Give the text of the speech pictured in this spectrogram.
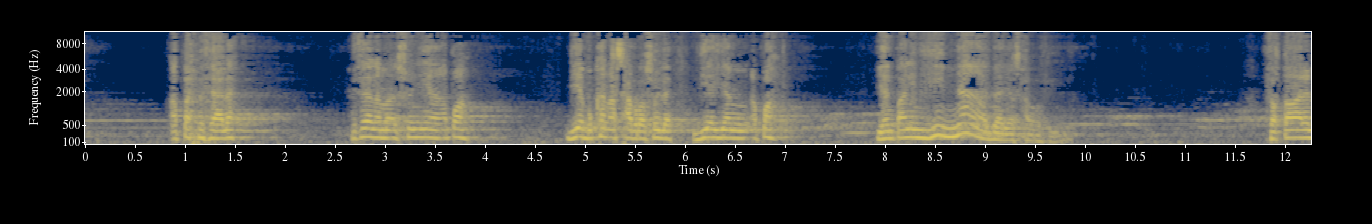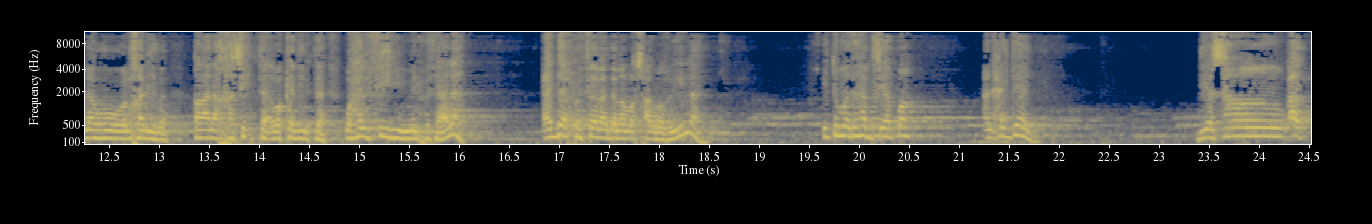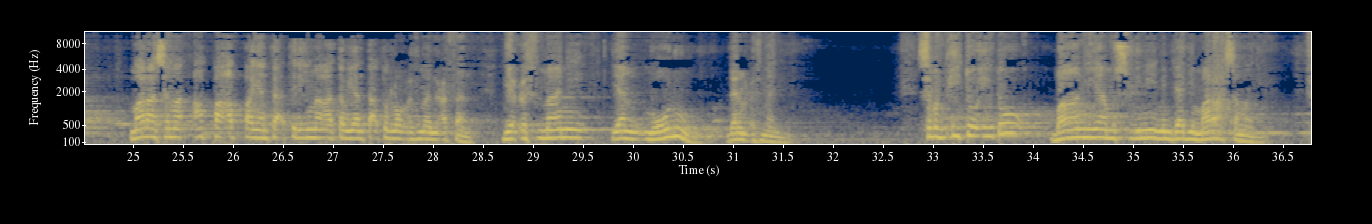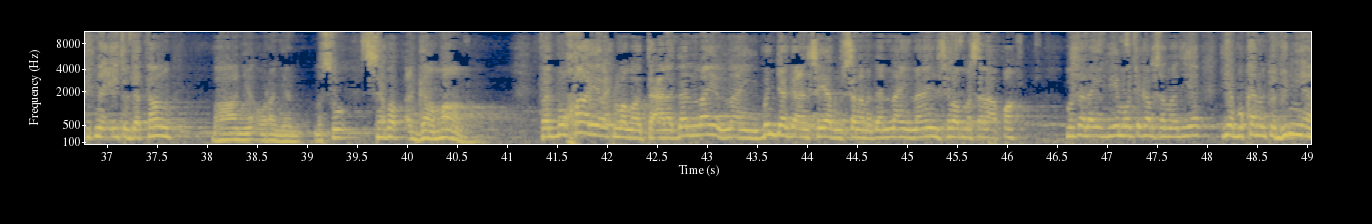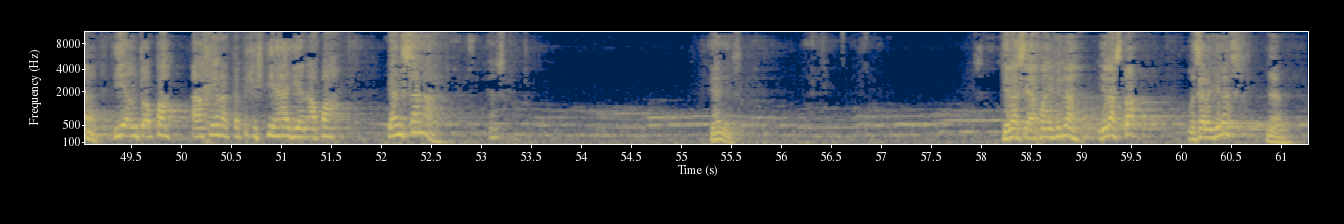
أبا حثالة. حثالة ما سنيا أبا dia bukan ashab Rasulullah dia yang apa yang paling hina dari ashab Rasulullah فقال له الخليفة قال خسئت وكذبت. وهل فيهم من حثالة؟ ada حثالة dalam ashab Rasulullah itu madhab siapa Al-Hajjaj dia sangat marah sama apa-apa yang tak terima atau yang tak tolong Uthman bin Affan. Dia Uthmani yang mulu dalam Uthman. Sebab itu itu banyak muslimi menjadi marah sama dia. Fitnah itu datang banyak orang yang masuk sebab agama. Fal Bukhari rahimahullah ta'ala dan lain-lain. Penjagaan saya bersama dan lain-lain sebab masalah apa? Masalah ini dia mau cakap sama dia. Dia bukan untuk dunia. Dia untuk apa? Akhirat. Tapi istihad yang apa? Yang salah. Yang salah jelas jelas ya akhwani fillah jelas tak? Masalah jelas? Nah.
